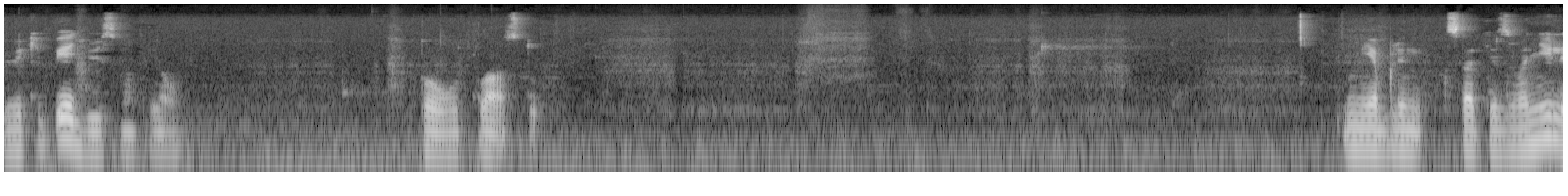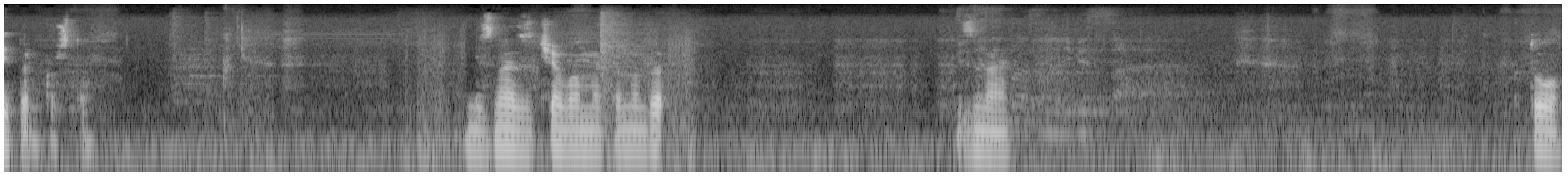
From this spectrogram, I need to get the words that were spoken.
Википедию смотрел по Outlast'у. Мне, блин, кстати, звонили только что. Не знаю, зачем вам это надо знать. Кто?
